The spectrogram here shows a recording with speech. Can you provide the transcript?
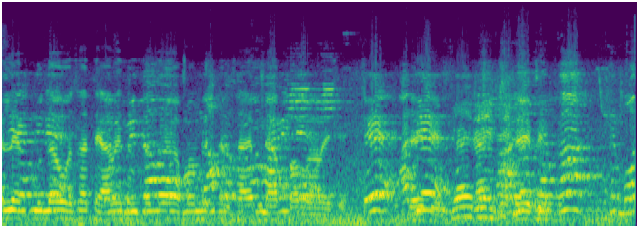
અનેક મુદ્દાઓ સાથે આવેદનપત્ર મામલતદાર સાહેબને આપવામાં આવે છે. જય જય ભીમ.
